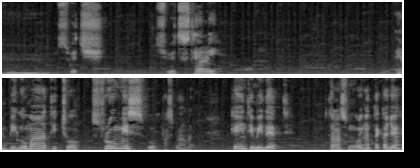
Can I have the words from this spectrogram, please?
Hmm, switch. Switch Terry. MP gue mati, cok. Strumis. Uh, pas banget. Oke, okay, intimidate. Kita langsung wing attack aja.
